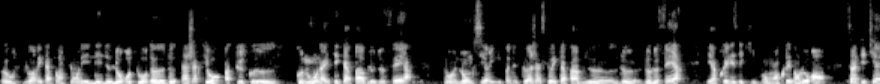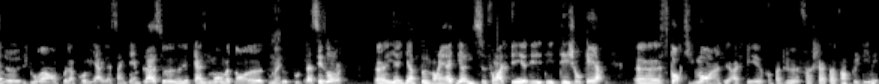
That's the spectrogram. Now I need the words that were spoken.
ou suivre avec attention les, les- le retour d'Ajaccio parce que ce que, que nous on a été capable de faire sur une longue série, peut-être que Ajaccio est capable de, de, de le faire. Et après, les équipes vont rentrer dans le rang. Saint-Etienne jouera entre la première et la cinquième place quasiment maintenant toute, Ouais. toute la saison. Il n'y a absolument rien à dire. Ils se sont achetés des, des, des jokers euh, sportivement. Hein. J'ai acheté, faut pas que je fasse attention à ce que je dis, mais,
